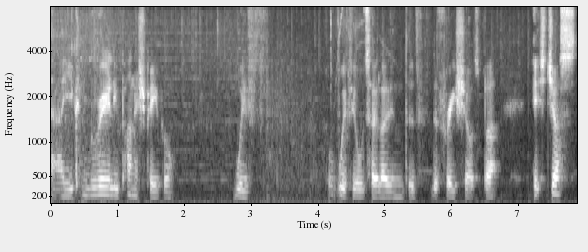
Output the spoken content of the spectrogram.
Uh, you can really punish people with with the auto loading the, the free shots, but it's just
